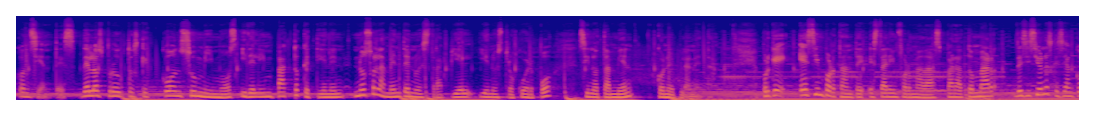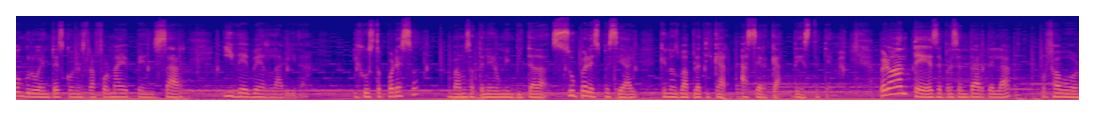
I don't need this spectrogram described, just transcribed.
conscientes de los productos que consumimos y del impacto que tienen no solamente en nuestra piel y en nuestro cuerpo, sino también con el planeta. Porque es importante estar informadas para tomar decisiones que sean congruentes con nuestra forma de pensar y de ver la vida. Y justo por eso vamos a tener una invitada súper especial que nos va a platicar acerca de este tema. Pero antes de presentártela, por favor,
